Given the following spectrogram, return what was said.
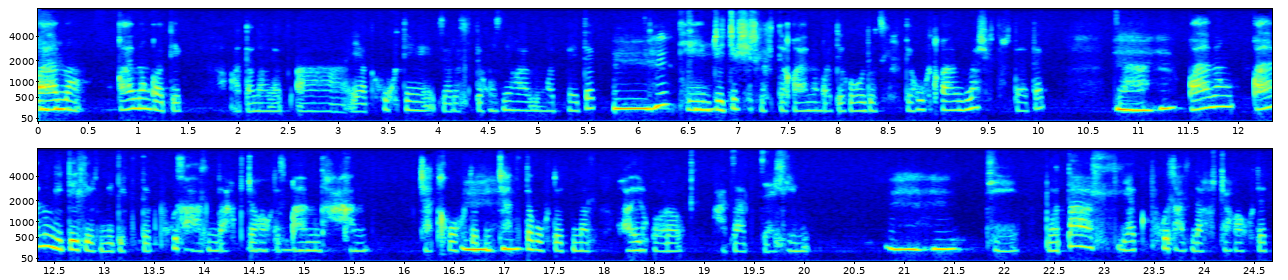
гоймон гоймонгуудыг одоо нэг яг хүүхдийн зориулттай хүнсний гоймонгууд байдаг. Тийм жижиг ширхэгтэй гоймонгуудыг өгөөд үзэх хэрэгтэй. Хүүхд гоймонд маш их дуртай байдаг. За гоймон гоймон эдэл ер нь мэдэгддэг. Бүхэл хоолнд орох гэж байгаа хүмүүс гоймонд хаах нь чадах хүүхдүүд нь чаддаг хүүхдүүд нь бол 2 3 хазаад зайлгийм. Аа. Тий. Будаа бол яг бүхэл хоолнд орох байгаа хүүхдэд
